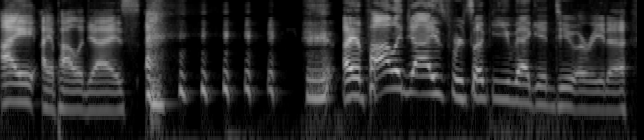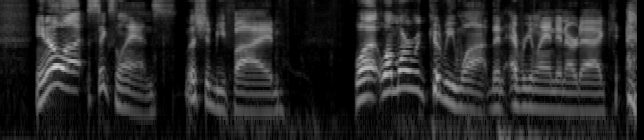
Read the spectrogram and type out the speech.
I I apologize. I apologize for sucking you back into Arena. You know what? Six lands. This should be fine. What what more could we want than every land in our deck?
